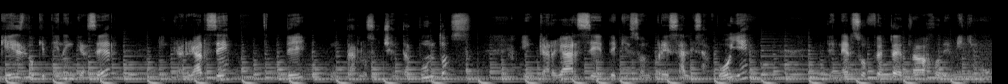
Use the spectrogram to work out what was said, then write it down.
¿Qué es lo que tienen que hacer? Encargarse de juntar los 80 puntos, encargarse de que su empresa les apoye, tener su oferta de trabajo de mínimo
